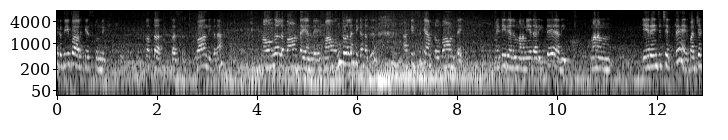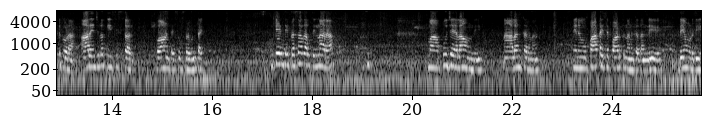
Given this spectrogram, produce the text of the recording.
ఇక దీపావళికి వేసుకుంది. కొత్త డ్రెస్. బాగుంది కదా? మా ఒంగోల్లో బాగుంటాయండి. మా ఒంగోలని కాదు ఆ కిడ్స్ క్యాంప్లో బాగుంటాయి. మెటీరియల్ మనం ఏది అడిగితే అది. మనం ఏ రేంజ్ చెప్తే బడ్జెట్ కూడా ఆ రేంజ్లో తీసిస్తారు. బాగుంటాయి సూపర్గా ఉంటాయి. ఇంకేంటి ప్రసాదాలు తిన్నారా? మా పూజ ఎలా ఉంది? నా అలంకరణ. నేను పాట అయితే పాడుతున్నాను కదండి దేవుడిది.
